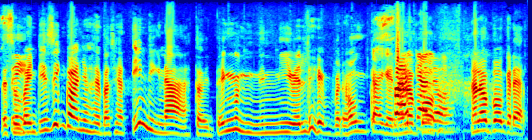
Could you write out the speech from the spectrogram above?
de sus Sí. 25 años de pasión, indignada estoy, tengo un nivel de bronca que no lo, puedo, no lo puedo creer.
